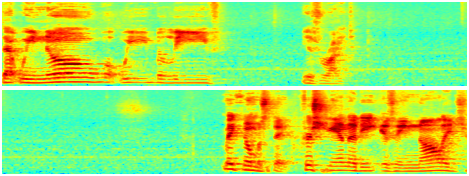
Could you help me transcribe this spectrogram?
that we know what we believe is right. Make no mistake, Christianity is a knowledge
